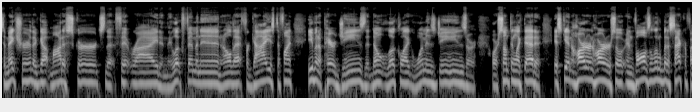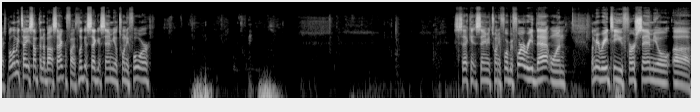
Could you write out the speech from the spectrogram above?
to make sure they've got modest skirts that fit right and they look feminine and all that. For guys to find even a pair of jeans that don't look like women's jeans or, or something like that, it's getting harder and harder. So it involves a little bit of sacrifice. But let me tell you something about sacrifice. Look at 2 Samuel 24. Second Samuel 24. Before I read that one, let me read to you 1 Samuel uh,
